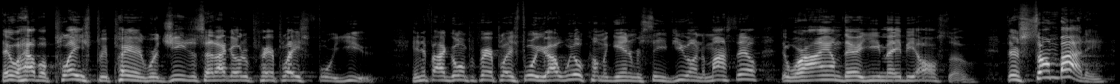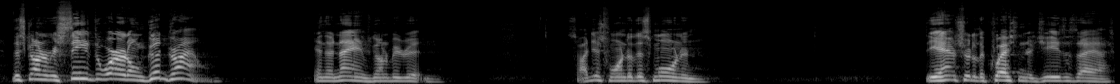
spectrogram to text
They will have a place prepared where Jesus said, I go to prepare a place for you. And if I go and prepare a place for you, I will come again and receive you unto myself, that where I am, there ye may be also. There's somebody that's going to receive the word on good ground, and their name's going to be written. So I just wonder this morning the answer to the question that Jesus asked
